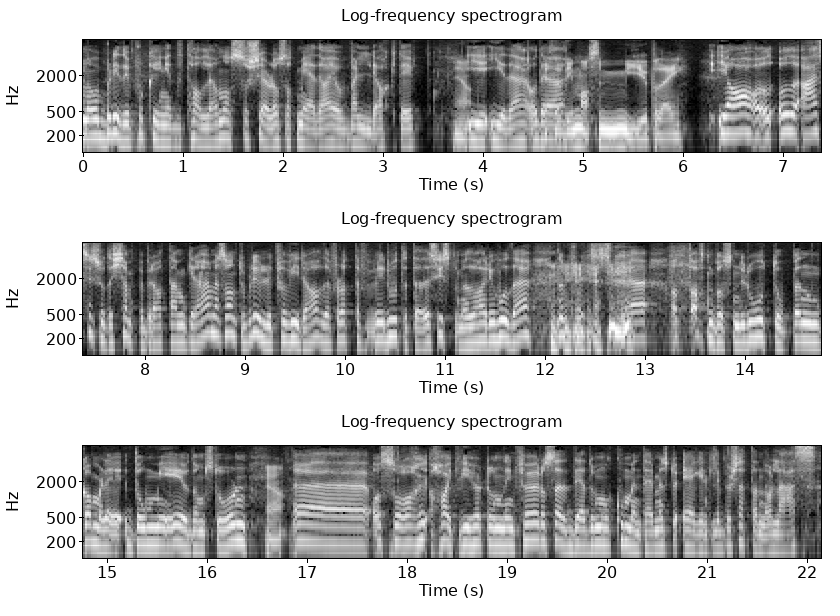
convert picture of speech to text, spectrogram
nå blir det jo plukking i detaljene, og så ser du også at media er jo veldig aktivt Ja. i, i det. Det Jeg ser De maser mye på deg. Ja, og, og jeg syns jo det er kjempebra at de greier, men samtidig blir du litt forvirra av det, for at det rotete det systemet du har i hodet. Når plutselig at Aftenposten roter opp en gammel dom i EU-domstolen, Ja. eh, og så har ikke vi hørt om den før, og så er det det du må kommentere mens du egentlig bør sette deg ned og lese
